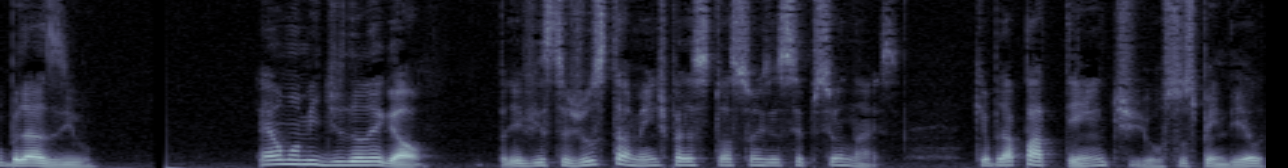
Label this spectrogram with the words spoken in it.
o Brasil. É uma medida legal, prevista justamente para situações excepcionais. Quebrar patente ou suspendê-la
